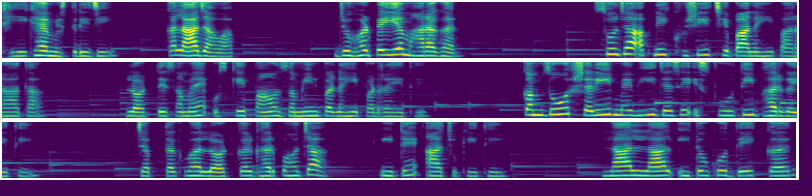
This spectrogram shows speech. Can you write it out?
ठीक है मिस्त्री जी, कल आ जाओ आप। जोहड़ पे ही है हमारा घर। सुलझा अपनी खुशी छिपा नहीं पा रहा था। लौटते समय उसके पाँव ज़मीन पर नहीं पड़ रहे थे। कमज़ोर शरीर में भी जैसे स्फूर्ति भर गई थी। जब तक वह लौटकर घर पहुँचा, ईंटें आ चुकी थीं। लाल लाल ईंटों को देखकर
